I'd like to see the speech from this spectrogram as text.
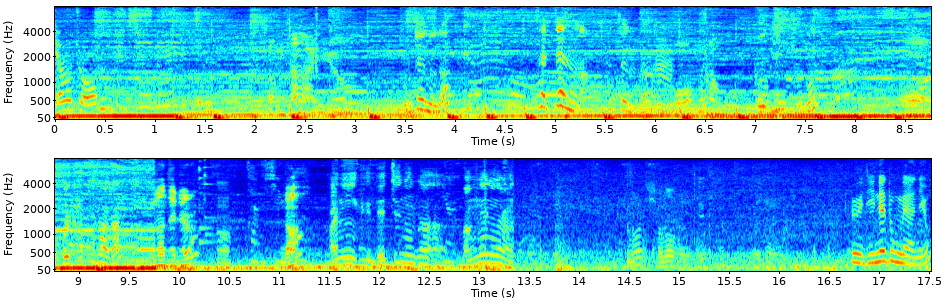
열어줘. 정상 완료 둘째 누나? 셋째 누나. 셋째 누나? 뭐? 뭐라고? 거기 누나? 어. 거기 같이 사나? 누나들이랑? 어. 나? 아니 그 넷째 누나 막내 누나랑 형한테 전화가 오고. 여기 니네 동네 아니요?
